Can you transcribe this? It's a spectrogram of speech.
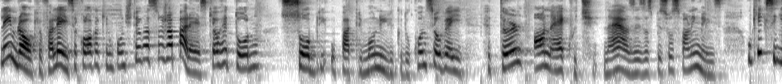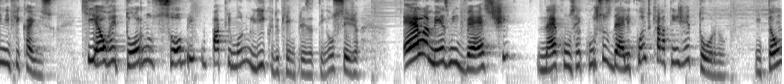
Lembra o que eu falei? Você coloca aqui no ponto de interrogação já aparece, que é o retorno sobre o patrimônio líquido. Quando você ouve aí return on equity, né? Às vezes as pessoas falam inglês. O que, que significa isso? Que é o retorno sobre o patrimônio líquido que a empresa tem, ou seja, ela mesma investe, né, com os recursos dela e quanto que ela tem de retorno. Então,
